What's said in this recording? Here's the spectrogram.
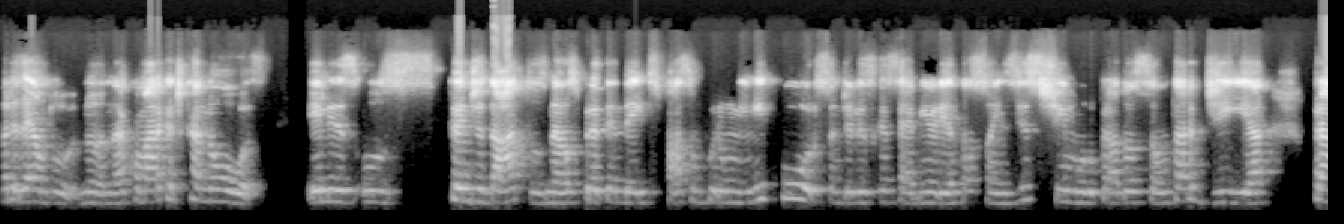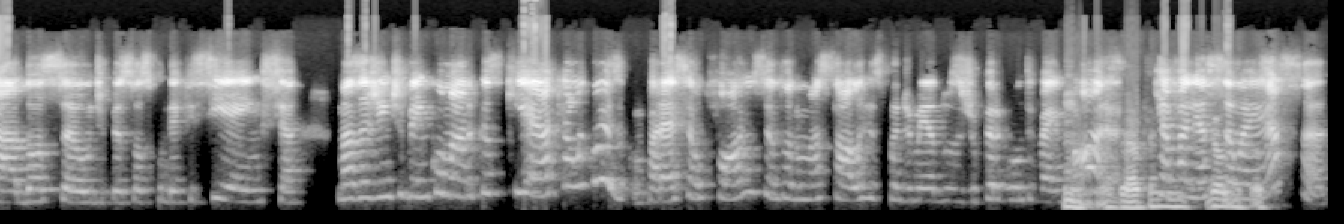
por exemplo, no, na comarca de Canoas, eles, os candidatos, né, os pretendentes passam por um mini curso onde eles recebem orientações de estímulo para adoção tardia, para adoção de pessoas com deficiência, mas a gente vem com marcas que é aquela coisa, comparece ao fórum, senta numa sala, responde meia dúzia de perguntas e vai embora. Hum, que avaliação é essa?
